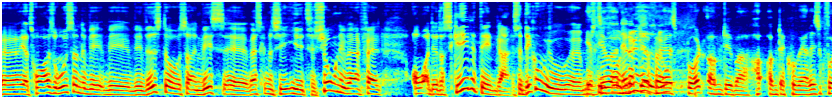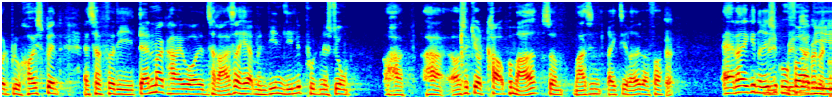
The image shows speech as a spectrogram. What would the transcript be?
Øh, jeg tror også, at russerne vil, vil, vil vedstå sig en vis, øh, hvad skal man sige, irritation i hvert fald, over det, der skete dengang. Så det kunne vi jo øh, måske ja, det var få netop derfor, nu. jeg spurgte, om, det var, om der kunne være risiko for, at det blev højspændt. Altså, fordi Danmark har jo interesser her, men vi er en lille nation og har, har også gjort krav på meget, som Martin rigtig redegør for. Ja. Er der ikke en risiko men, men for, at vi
